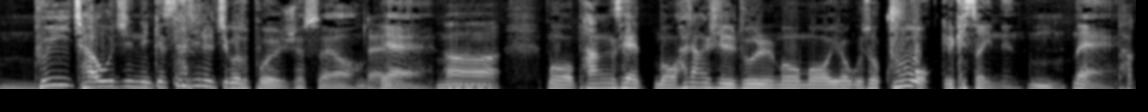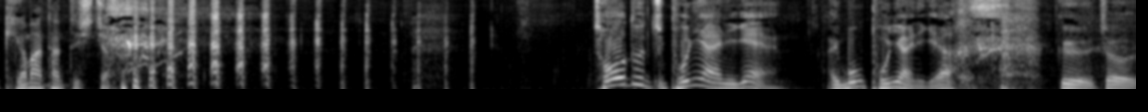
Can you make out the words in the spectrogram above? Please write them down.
음. V 자우진님께서 사진을 찍어서 보여주셨어요. 네. 예. 음. 아, 뭐, 방셋, 뭐, 화장실 둘, 뭐, 뭐, 이러고서 구옥, 이렇게 써있는. 음. 네. 바퀴가 많다는 뜻이죠. 저도 저 본의 아니게, 아니, 뭐, 본의 아니게야. 그, 저,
